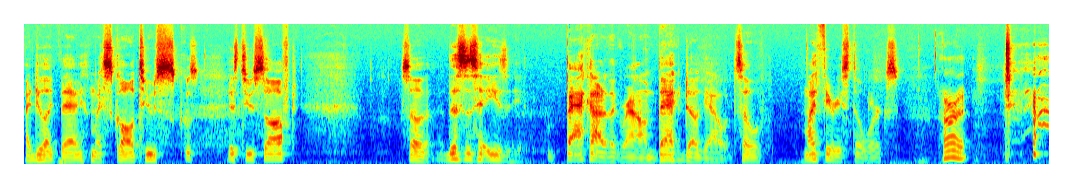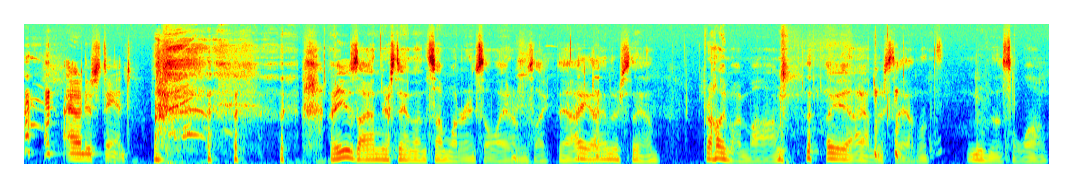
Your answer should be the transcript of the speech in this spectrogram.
I do like that. My skull too is too soft. So this is he's back out of the ground, back dug out. So my theory still works. All right. I understand. I use I understand on someone recently. and I was like, yeah, I, I understand. Probably my mom. Yeah, I understand. Let's move this along.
